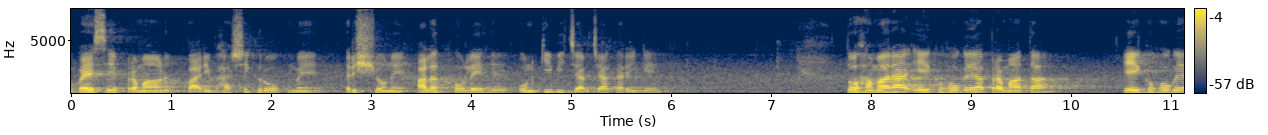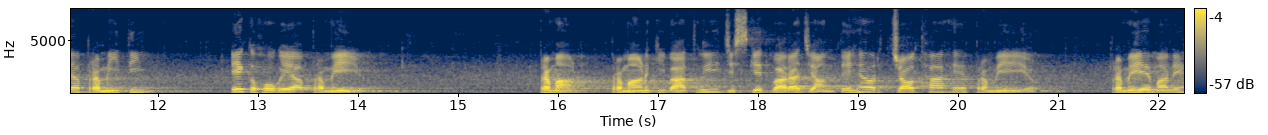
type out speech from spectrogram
वैसे प्रमाण पारिभाषिक रूप में ऋषियों ने अलग खोले हैं, उनकी भी चर्चा करेंगे। तो हमारा एक हो गया प्रमाता, एक हो गया प्रमिति, एक हो गया प्रमेय। प्रमाण प्रमाण की बात हुई जिसके द्वारा जानते हैं और चौथा है प्रमेय। प्रमेय माने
